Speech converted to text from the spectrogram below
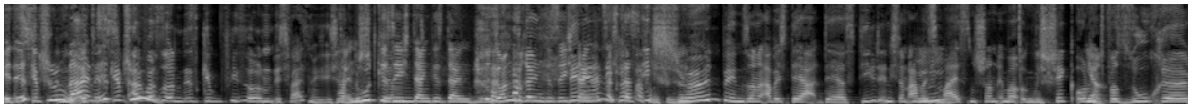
It es is gibt, true, Nein, it es gibt true. einfach so ein, es gibt wie so ein, ich weiß nicht, ich habe Dein Hutgesicht, dein, Ge- Sonnenbrillengesicht, Nee, dein nee, ganzer nicht, Körper dass ich schön bin, sondern aber ich, der, der Stil, den ich dann habe, ist meistens schon immer irgendwie schick und Mhm. Ja. versuche,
